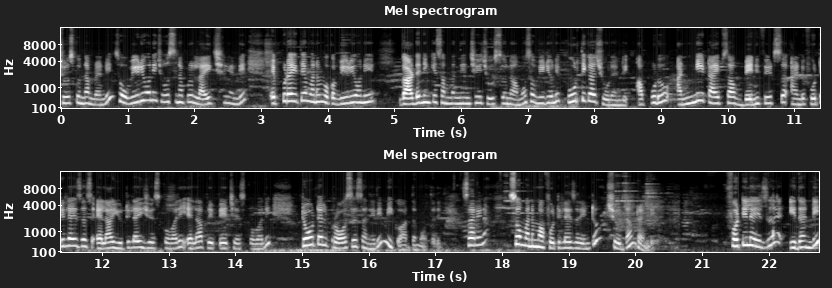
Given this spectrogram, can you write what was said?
చూసుకుందాం రండి. సో వీడియోని చూసినప్పుడు లైక్ చేయండి. ఎప్పుడైతే మనం ఒక వీడియోని గార్డెనింగ్కి సంబంధించి చూస్తున్నామో సో వీడియోని పూర్తిగా చూడండి. అప్పుడు అన్ని types of benefits and fertilizers ఎలా యూటిలైజ్ చేసుకోవాలి ఎలా ప్రిపేర్ చేసుకోవాలి టోటల్ ప్రాసెస్ అనేది మీకు అర్థమవుతుంది. సరేనా? సో మనం ఆ ఫర్టిలైజర్ ఏంటో చూద్దాం రండి. ఫర్టిలైజర్ ఇదండి.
